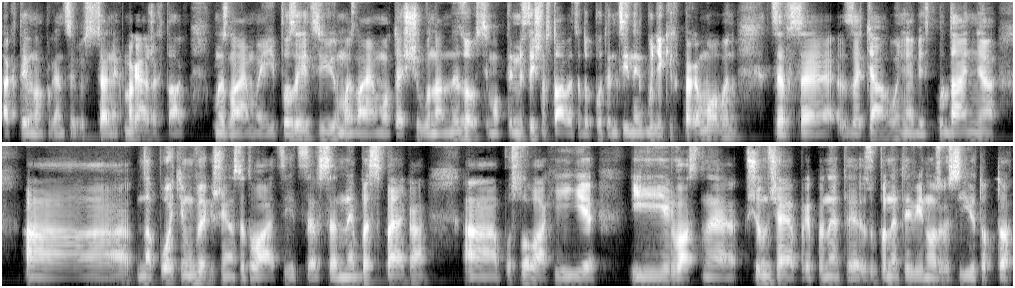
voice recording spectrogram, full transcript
активна в принципі в соціальних мережах. Так ми знаємо її позицію. Ми знаємо те, що вона не зовсім оптимістично ставиться до потенційних будь-яких перемовин. Це все затягування, відкладання. А на потім вирішення ситуації це все небезпека. А по словах її, і власне, що означає припинити зупинити війну з Росією, тобто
